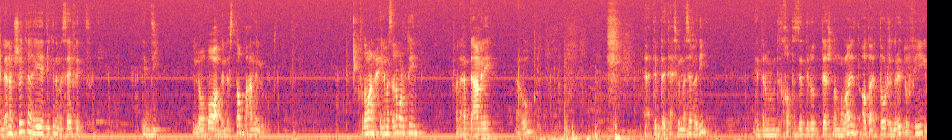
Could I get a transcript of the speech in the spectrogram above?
اللي أنا مشيتها هي دي كده مسافة ال d اللي هو بعد ال stub عن ال load فطبعا هحل مسألة مرتين. فأنا هبدأ أعمل إيه؟ أهو. هتبدأ تحسب المسافة دي. أنت لما مديت خط ال Z load dash normalized قطع ال toward generator في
